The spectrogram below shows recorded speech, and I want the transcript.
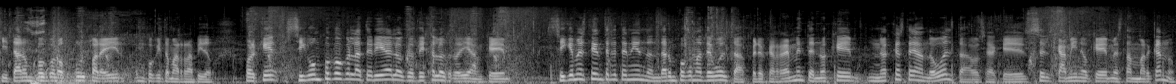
quitar un poco los full para ir un poquito más rápido. Porque sigo un poco con la teoría de lo que os dije el otro día. Aunque sí que me estoy entreteniendo en dar un poco más de vuelta, pero que realmente no es que no es que esté dando vuelta, o sea que es el camino que me están marcando.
